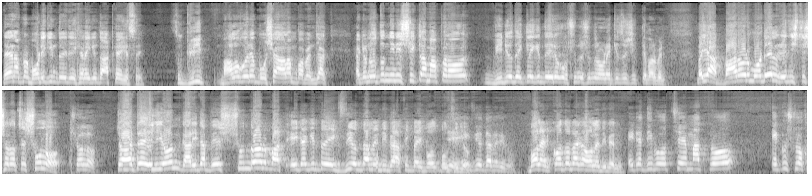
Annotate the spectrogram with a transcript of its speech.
দেখেন আপনার বডি কিন্তু এই যে এখানে কিন্তু আটকে গেছে। তো গ্রিপ ভালো করে বসে আরাম পাবেন। যাক একটা নতুন জিনিস শিখলাম আপনারাও ভিডিও দেখলে কিন্তু এরকম সুন্দর সুন্দর অনেক কিছু শিখতে পারবেন। ভাইয়া বারোর মডেল রেজিস্ট্রেশন হচ্ছে ষোলো। ষোলো। টয়টা এলিয়ন গাড়িটা বেশ সুন্দর বাট এটা কিন্তু এক্সিওর দামে দিবে আতিক ভাই বলছিল। এক্সিও দামে দিব। বলেন কত টাকা হলে দিবেন? এটা দিব হচ্ছে মাত্র একুশ লক্ষ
